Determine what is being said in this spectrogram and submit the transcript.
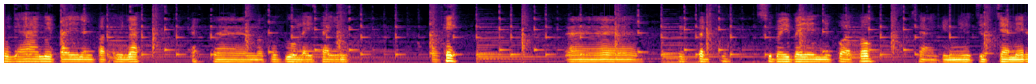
mag-aani tayo ng patula at uh, mapugulay tayo. Okay? Uh, subaybayan niyo po ako sa aking YouTube channel.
